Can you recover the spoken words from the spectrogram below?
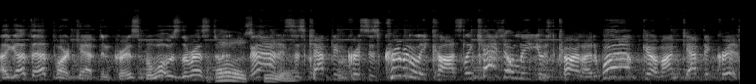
I got that part, Captain Chris, but what was the rest of Oh, it? it Ah, this is Captain Chris's criminally costly cash only used car lot. Welcome. I'm Captain Chris.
